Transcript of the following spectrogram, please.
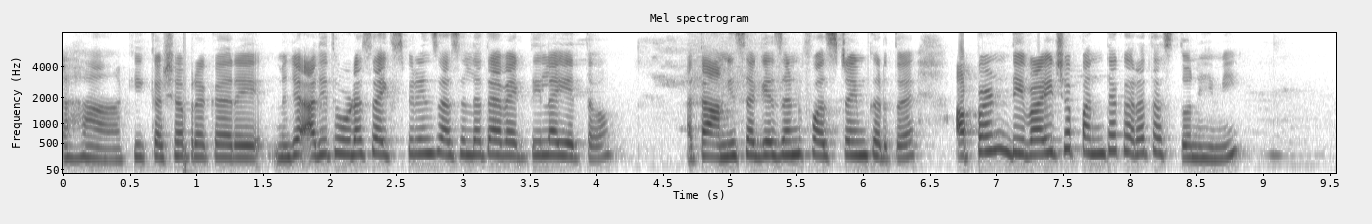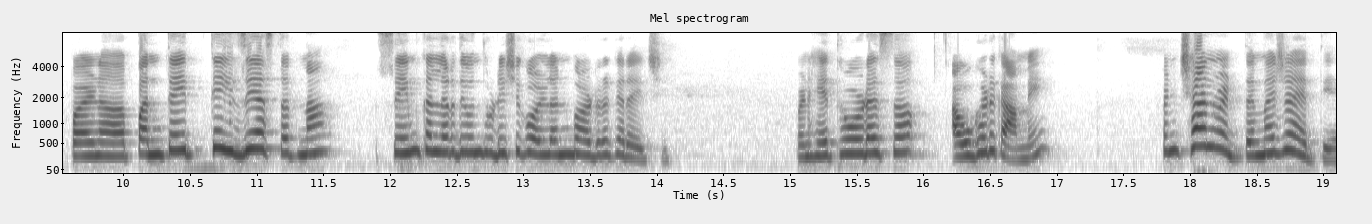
हां की कशा प्रकारे म्हणजे आधी थोडासा एक्सपिरियन्स असेल तर त्या व्यक्तीला येतं. आता आम्ही सगळेजण फर्स्ट टाइम करतोय. आपण दिवाळीच्या पंत्या करत असतो नेहमी. पण अं, इतके इझी असतात ना सेम कलर देऊन थोडीशी गोल्डन बॉर्डर करायची. पण हे थोडंसं अवघड काम आहे. पण छान वाटतं मजा येते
